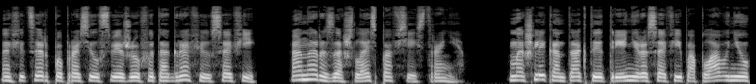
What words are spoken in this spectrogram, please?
Офицер попросил свежую фотографию Софи, она разошлась по всей стране. Нашли контакты тренера Софи по плаванию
